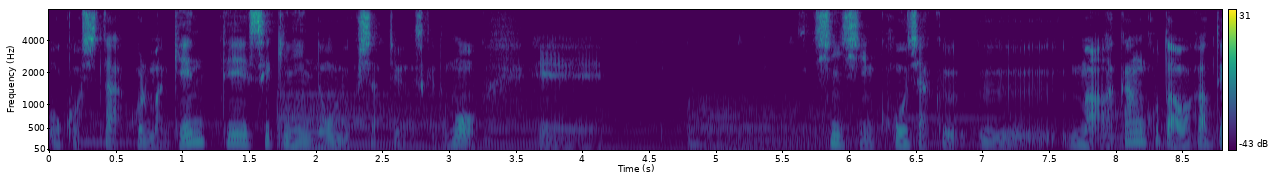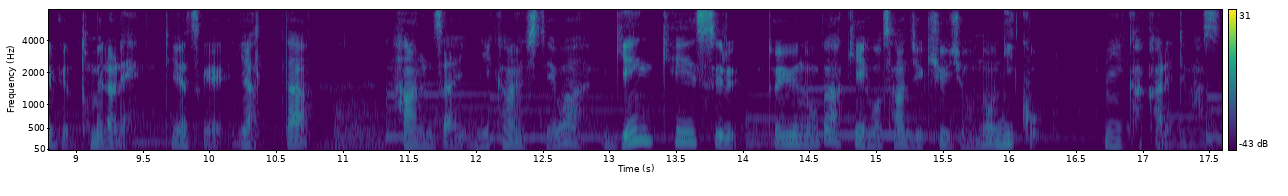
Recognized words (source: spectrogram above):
起こしたこれまあ限定責任能力者っていうんですけども、えー、心身耗弱まああかんことは分かってるけど止められへんっていうやつがやった犯罪に関しては減刑するというのが刑法39条の2項に書かれてます。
